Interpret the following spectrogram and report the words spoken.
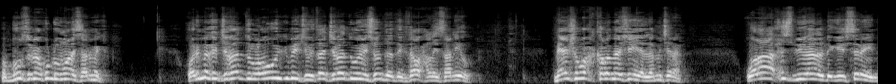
Ma buurta miyaa ku dhumanaysaa iminka war iminka jabhaddu laba wiigi bay jirtaa jabhaddu waynay soo dadegtaa wax laysaaniyo meesha wax kaloo meeshan yaalla ma jiraan walaa xisbigaan la dhegeysanayn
